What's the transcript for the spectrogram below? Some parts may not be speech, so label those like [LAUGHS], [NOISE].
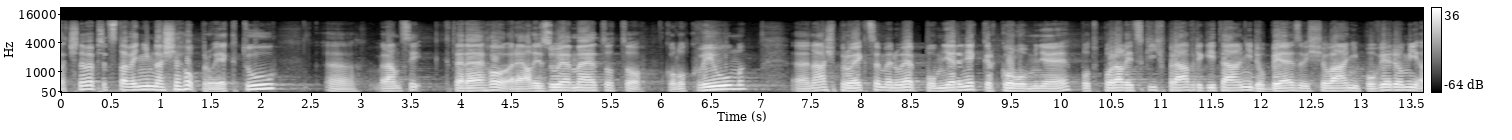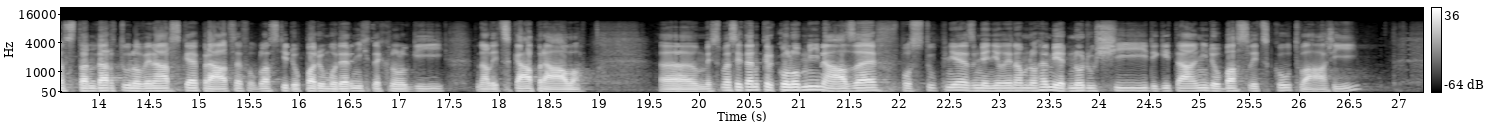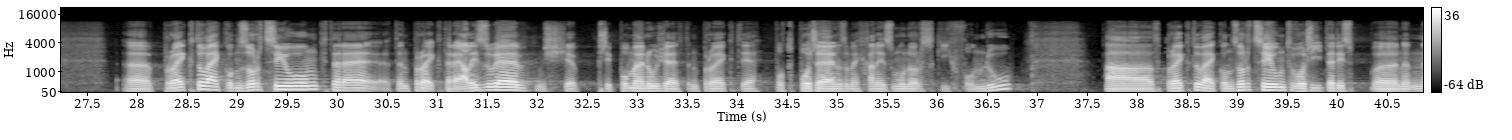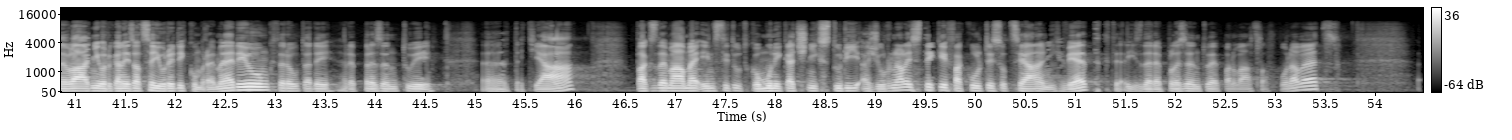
Začneme představením našeho projektu, eh, v rámci kterého realizujeme toto kolokvium. Eh, náš projekt se jmenuje poměrně krkolomně Podpora lidských práv v digitální době, zvyšování povědomí a standardů novinářské práce v oblasti dopadu moderních technologií na lidská práva. Eh, my jsme si ten krkolomný název postupně změnili na mnohem jednodušší digitální doba s lidskou tváří. Eh, projektové konzorcium, které ten projekt realizuje, ještě připomenu, že ten projekt je podpořen z mechanismu norských fondů, a projektové konzorcium tvoří tedy eh, nevládní organizace Juridicum Remedium, kterou tady reprezentuji eh, teď já. Pak zde máme Institut komunikačních studií a žurnalistiky Fakulty sociálních věd, který zde reprezentuje pan Václav Moravec.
